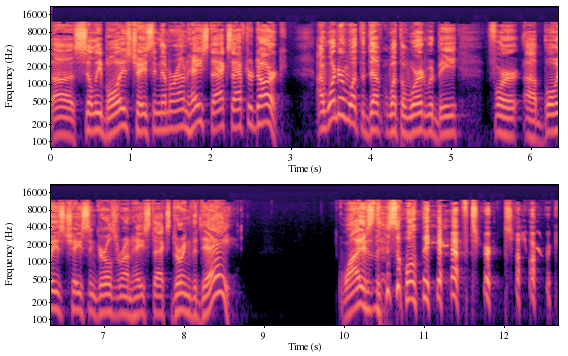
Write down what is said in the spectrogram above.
uh, silly boys chasing them around haystacks after dark. I wonder what the def- what the word would be for uh, boys chasing girls around haystacks during the day. Why is this only after dark?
